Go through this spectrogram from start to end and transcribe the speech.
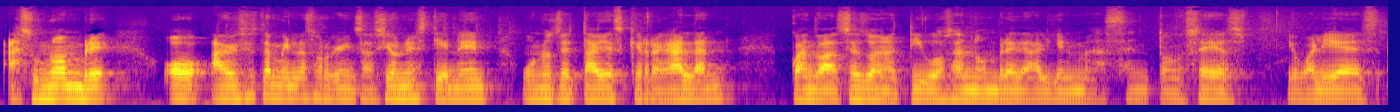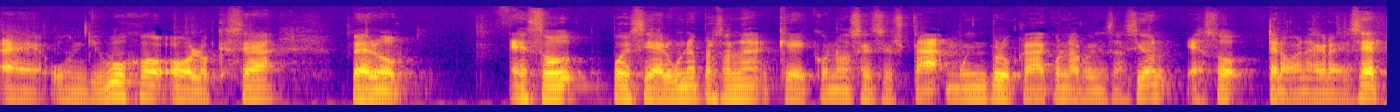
a su nombre, o a veces también las organizaciones tienen unos detalles que regalan cuando haces donativos a nombre de alguien más. Entonces, igual y es eh, un dibujo o lo que sea, pero eso, pues si alguna persona que conoces está muy involucrada con la organización, eso te lo van a agradecer.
